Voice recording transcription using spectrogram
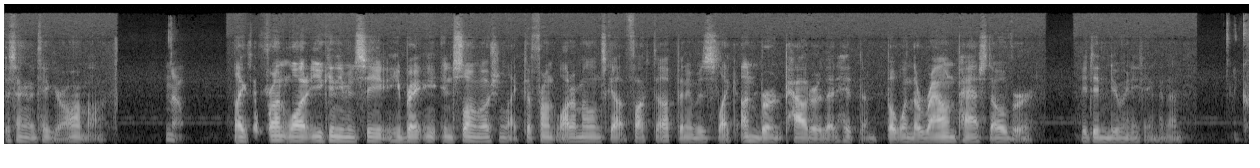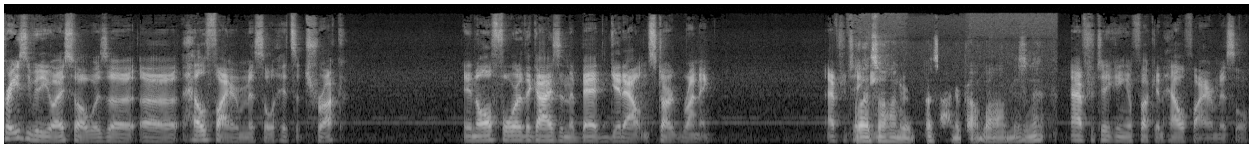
it's not gonna take your arm off. no. Like the front water, you can even see he break in slow motion. Like the front watermelons got fucked up, and it was like unburnt powder that hit them. But when the round passed over, it didn't do anything to them. crazy video I saw was a, a Hellfire missile hits a truck, and all four of the guys in the bed get out and start running. After taking Well, that's a hundred. That's a hundred pound bomb, isn't it? after taking a fucking Hellfire missile,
